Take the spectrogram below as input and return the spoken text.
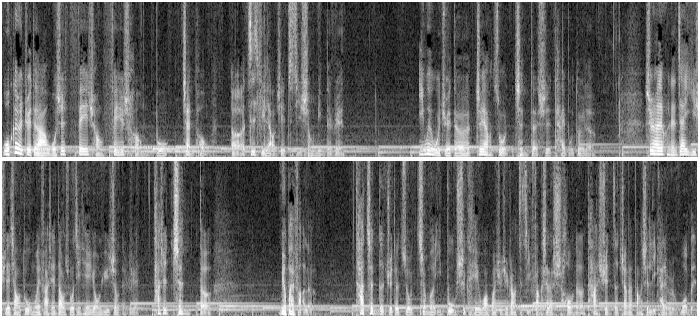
我个人觉得啊，我是非常非常不赞同，呃，自己了解自己生命的人。因为我觉得这样做真的是太不对了。虽然可能在医学的角度，我们会发现到说，今天忧郁症的人，他是真的没有办法了，他真的觉得只有这么一步是可以完完全全让自己放下的时候呢，他选择这样的方式离开了我们，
